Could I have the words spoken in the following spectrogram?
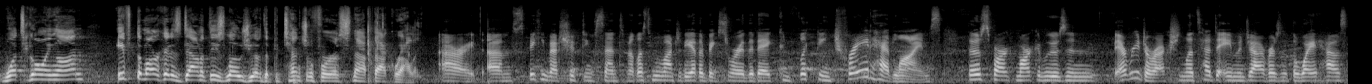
what's going on, if the market is down at these lows, you have the potential for a snapback rally. All right. Um, speaking about shifting sentiment, let's move on to the other big story of the day conflicting trade headlines. Those sparked market moves in every direction. Let's head to Eamon Javers at the White House,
